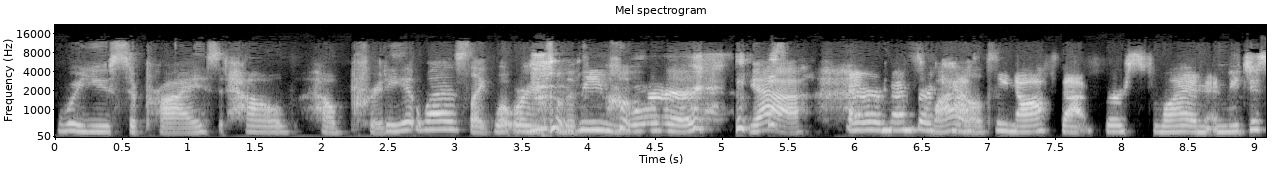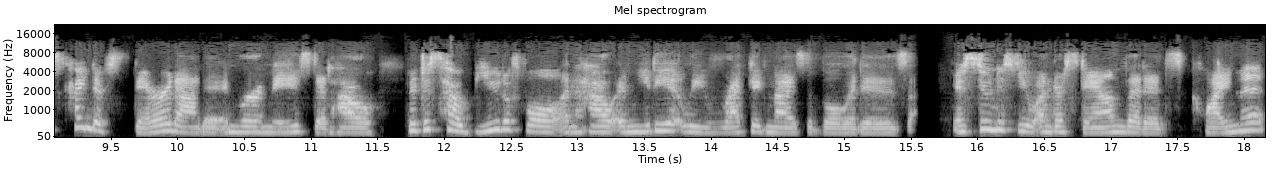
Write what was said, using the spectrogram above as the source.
were you surprised at how how pretty it was? Like, what were some of we were? yeah, I remember casting off that first one, and we just kind of stared at it and were amazed at how just how beautiful and how immediately recognizable it is. As soon as you understand that it's climate,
